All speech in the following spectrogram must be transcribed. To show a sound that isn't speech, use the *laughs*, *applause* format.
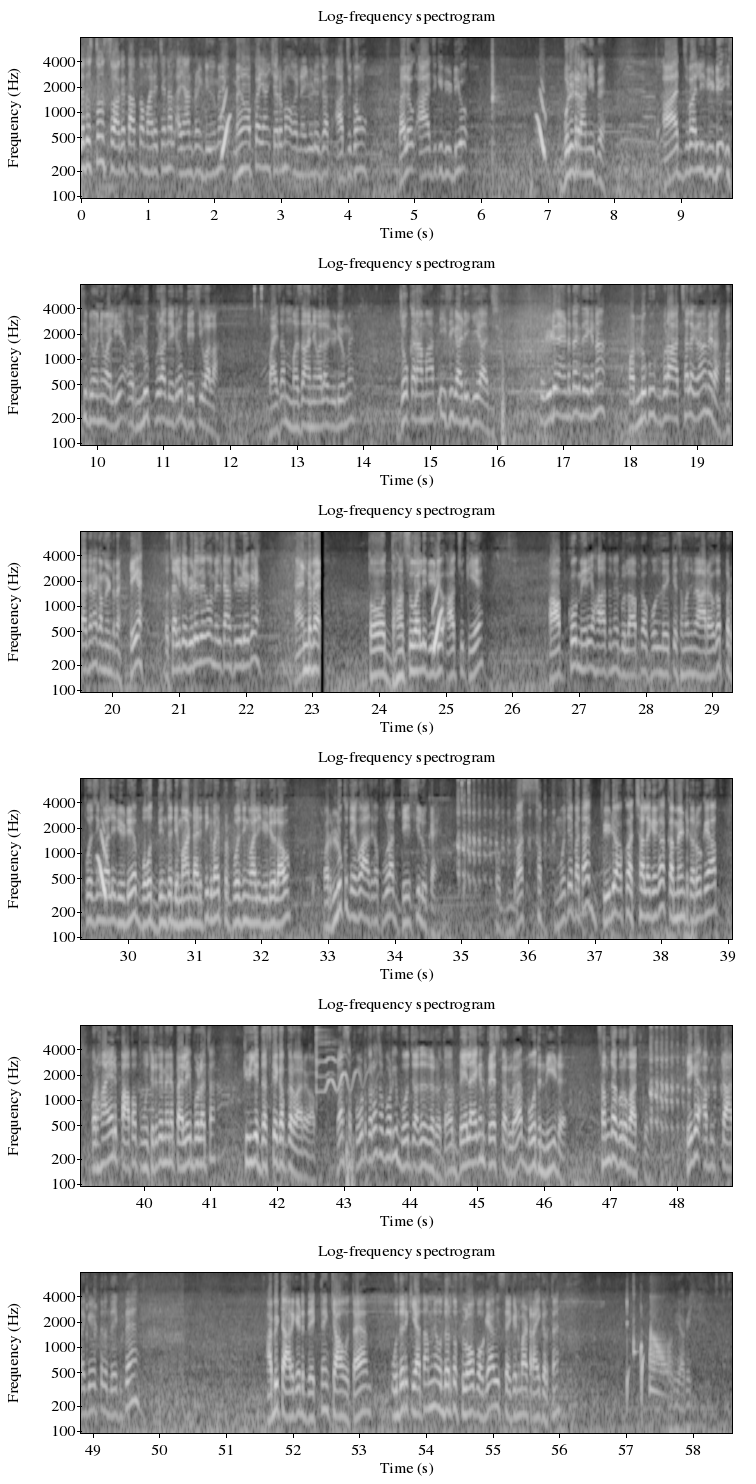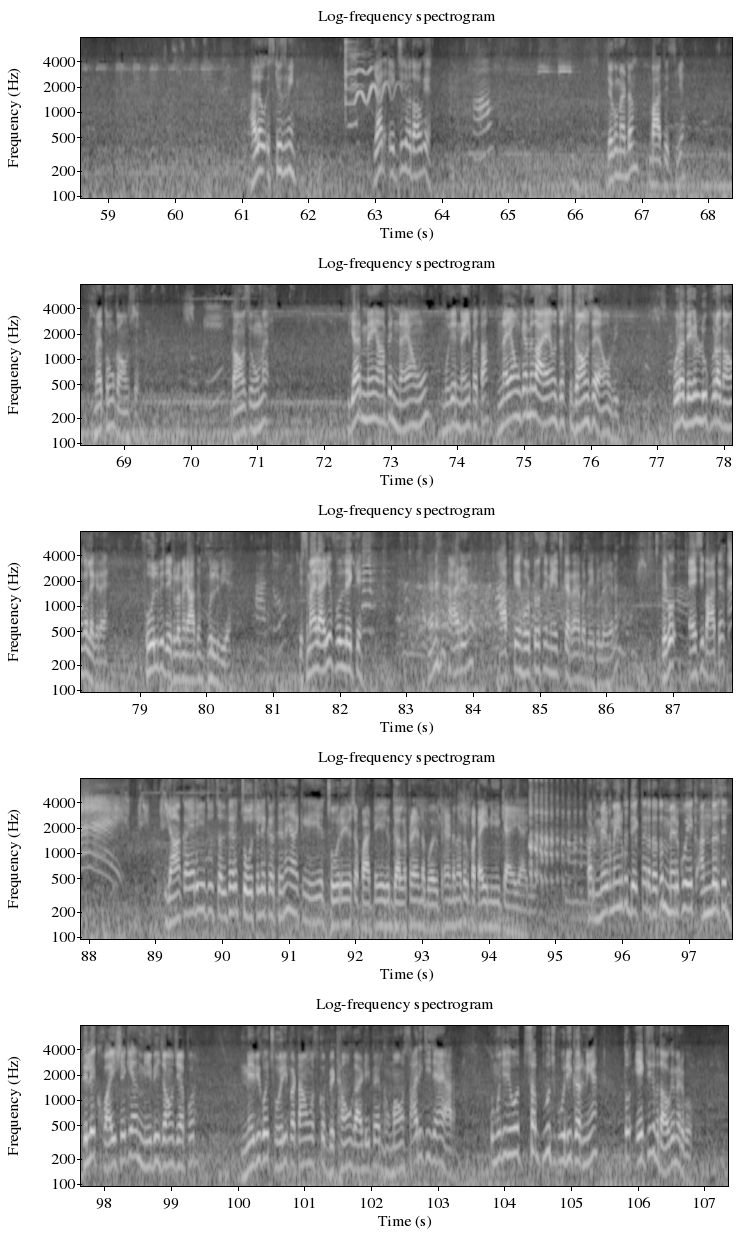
Hello दोस्तों, स्वागत है आपका हमारे चैनल अयान प्रैंक टीवी में। मैं हूँ आपका अयान शर्मा और नई वीडियो के साथ आ चुका हूँ। भाई लोग, आज की वीडियो बुलेट रानी पे। तो आज वाली वीडियो इसी पे होने वाली है और लुक पूरा देख रहे हो, देसी वाला। भाई साहब, मज़ा आने वाला वीडियो में। जो करामात है, इसी गाड़ी की आज। तो वीडियो एंड तक देखना और लुक वुक पूरा अच्छा लग रहा है ना मेरा, बता देना कमेंट में, ठीक है? तो चल के वीडियो देखो, मिलते हैं आपसे वीडियो के एंड में। तो धांसू वाली वीडियो आ चुकी है। आपको मेरे हाथ में गुलाब का फूल देख के समझ में आ रहा होगा प्रपोजिंग वाली वीडियो है, बहुत दिन से डिमांड आ रही थी कि भाई प्रपोजिंग वाली वीडियो लाओ। और लुक देखो, आज का पूरा देसी लुक है। तो बस सब, मुझे पता है वीडियो आपको अच्छा लगेगा कमेंट करोगे आप। और हाँ यार, पापा पूछ रहे थे, मैंने पहले ही बोला था कि ये दस के कब करवा रहे हो आप। यार सपोर्ट करो सपोर्ट की बहुत ज़्यादा ज़रूरत है। और बेल आइकन प्रेस कर लो यार, बहुत नीड है। समझा करो बात को। ठीक है, अभी टारगेट देखते हैं। अभी टारगेट देखते हैं क्या होता है। उधर किया था हमने, उधर तो फ्लॉप हो गया, अभी सेकंड बार ट्राई करते हैं। अभी आ गई। हेलो एक्सक्यूज मी यार एक चीज़ बताओगे? हाँ। देखो मैडम बात ऐसी है। मैं तो हूँ गाँव से। गाँव से हूँ मैं। यार मैं यहाँ पे नया हूँ मुझे नहीं पता। नया हूँ क्या? मैं तो आया हूँ जस्ट गाँव से आया हूँ अभी। अच्छा। पूरा देख लो लुक पूरा गाँव का लग रहा है। फूल भी देख लो मेरे हाथ में फूल भी है। हाँ तो? स्माइल आ रही है फूल देख के? है ना? आ रही है ना? आपके होटो से मैच कर रहा है देख लो ये ना? देखो, ऐसी बात है। यहाँ का यार ये जो चलते रहे, चोचले करते ना यहाँ के, ये छोरे चपाटे, ये गर्लफ्रेंड बॉयफ्रेंड में तो पता ही नहीं है क्या है यार ये। पर मेरे को, मैं इनको देखता रहता तो मेरे को एक अंदर से दिल एक ख्वाहिश है कि यार मैं भी जाऊँ जयपुर, मैं भी कोई छोरी पटाऊँ, उसको बिठाऊँ गाड़ी पर घुमाऊँ, सारी चीज़ें हैं यार। तो मुझे वो सब कुछ पूरी करनी है। तो एक चीज़ बताओगे मेरे को?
